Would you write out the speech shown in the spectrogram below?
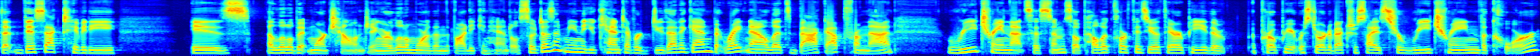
that this activity is a little bit more challenging or a little more than the body can handle. So it doesn't mean that you can't ever do that again. But right now, let's back up from that retrain that system. So, pelvic floor physiotherapy, the appropriate restorative exercise to retrain the core.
